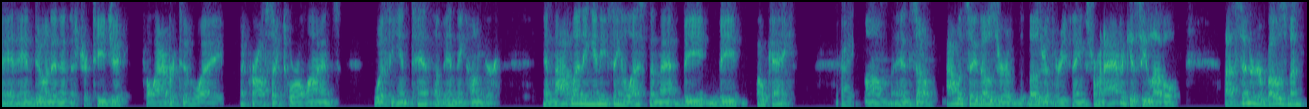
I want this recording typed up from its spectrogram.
and, and doing it in a strategic, collaborative way across sectoral lines with the intent of ending hunger and not letting anything less than that be be okay. Right. Um, and so I would say those are those are three things. From an advocacy level, uh, Senator Boozman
